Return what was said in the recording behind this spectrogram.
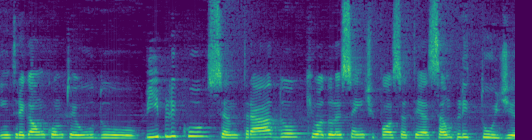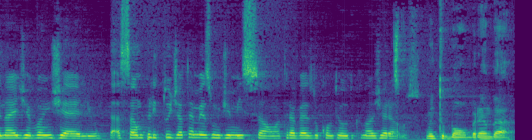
entregar um conteúdo bíblico, centrado, que o adolescente possa ter essa amplitude né, de evangelho, essa amplitude até mesmo de missão, através do conteúdo que nós geramos. Muito bom, Brenda.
